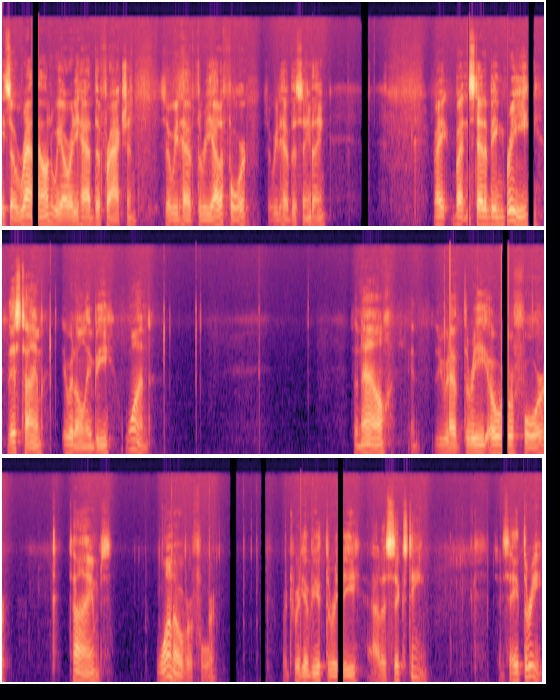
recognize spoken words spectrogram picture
Okay, so round, we already have the fraction. So we'd have 3 out of 4. So we'd have the same thing. Right, but instead of being 3, this time it would only be 1. So now you would have 3 over 4 times 1 over 4, which would give you 3 out of 16. So you say 3.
